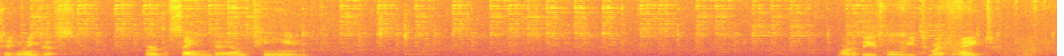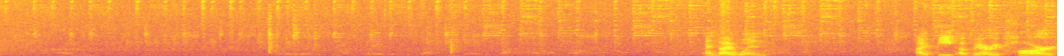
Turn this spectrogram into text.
Continuing this? We're the same damn team. One of these will lead to my fate. And I win. I beat a very hard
